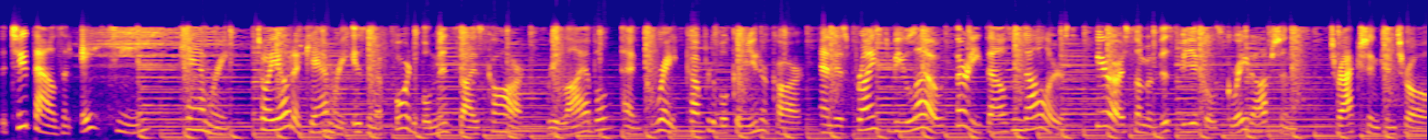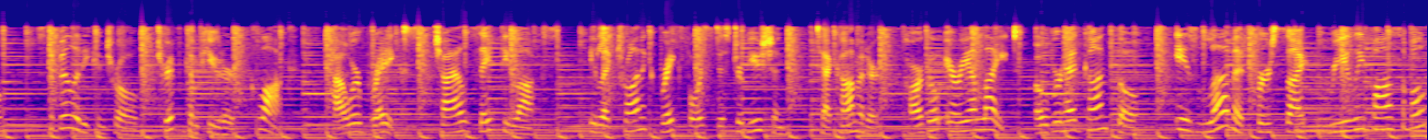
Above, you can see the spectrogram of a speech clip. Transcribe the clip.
The 2018 Camry. Toyota Camry is an affordable midsize car, reliable and great comfortable commuter car, and is priced below $30,000. Here are some of this vehicle's great options. Traction control, stability control, trip computer, clock, power brakes, child safety locks, electronic brake force distribution, tachometer, cargo area light, overhead console. Is love at first sight really possible?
